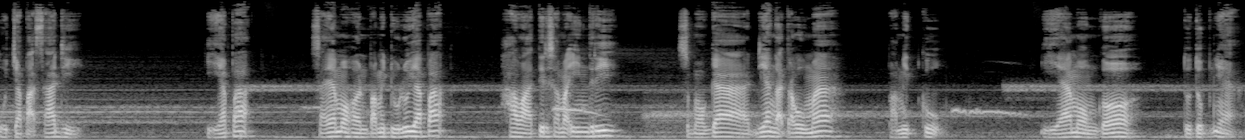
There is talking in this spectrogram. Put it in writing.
Ucap Pak Sadi. Iya pak. Saya mohon pamit dulu ya pak. Khawatir sama Indri. Semoga dia nggak trauma. Pamitku. Iya monggo. Tutupnya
